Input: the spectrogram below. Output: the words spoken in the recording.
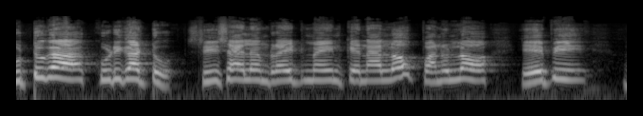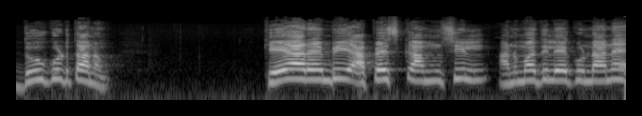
గుట్టుగా కుడిగట్టు శ్రీశైలం రైట్ మెయిన్ కెనాల్లో పనుల్లో ఏపీ దూకుడుతనం. కేఆర్ఎంబి అపెస్ కౌన్సిల్ అనుమతి లేకుండానే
